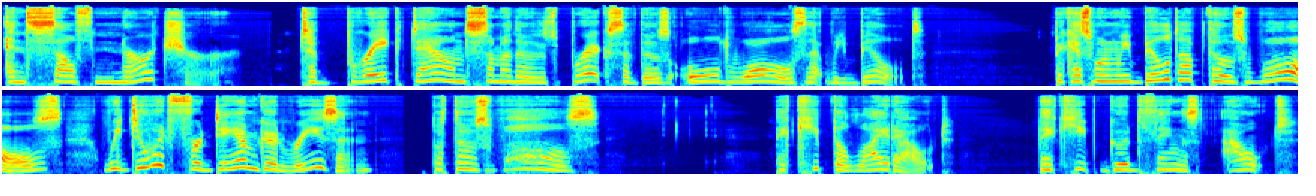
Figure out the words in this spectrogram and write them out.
and self nurture to break down some of those bricks of those old walls that we built. Because when we build up those walls, we do it for damn good reason. But those walls, they keep the light out. They keep good things out.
